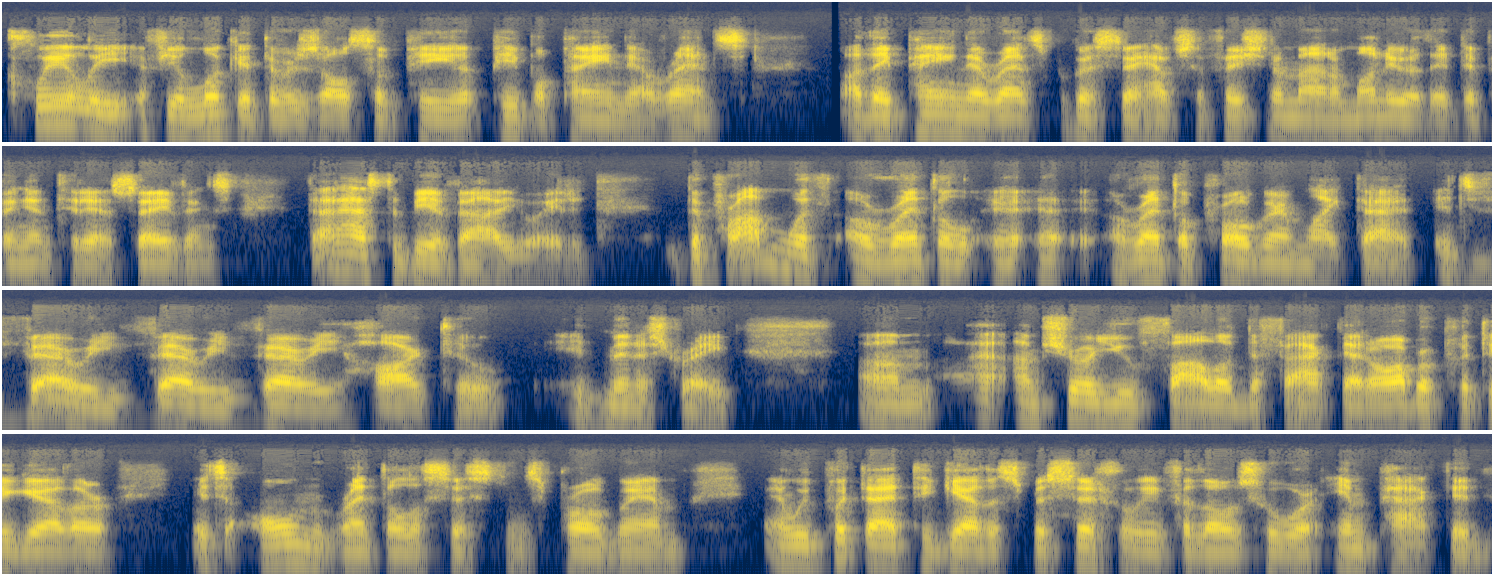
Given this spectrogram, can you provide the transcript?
Clearly, if you look at the results of p- people paying their rents, are they paying their rents because they have sufficient amount of money or they're dipping into their savings? That has to be evaluated the problem with a rental a rental program like that, it's very, very, very hard to administrate. Um, I'm sure you followed the fact that Arbor put together its own rental assistance program, and we put that together specifically for those who were impacted.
